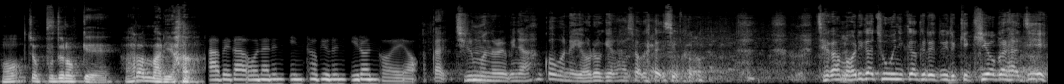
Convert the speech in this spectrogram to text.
어좀 부드럽게 하란 말이야. 아베가 원하는 인터뷰는 이런 거예요. 아까 질문을 그냥 한꺼번에 여러 개를 하셔가지고 제가 머리가 좋으니까 그래도 이렇게 기억을 하지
